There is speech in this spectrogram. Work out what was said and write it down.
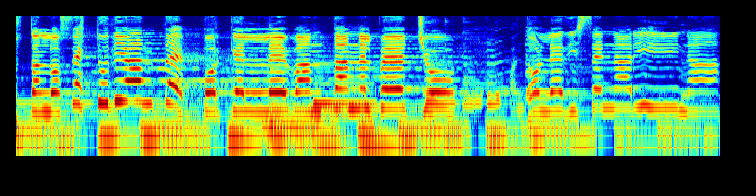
Gustan los estudiantes porque levantan el pecho cuando le dicen harina.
